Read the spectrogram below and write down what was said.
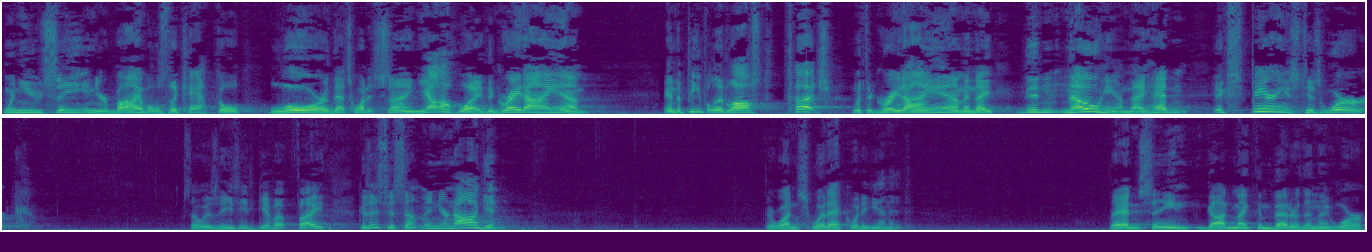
When you see in your Bibles the capital Lord, that's what it's saying. Yahweh, the great I am. And the people had lost touch with the great I am and they didn't know him. They hadn't experienced his work. So it's easy to give up faith because it's just something in your noggin. There wasn't sweat equity in it. They hadn't seen God make them better than they were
